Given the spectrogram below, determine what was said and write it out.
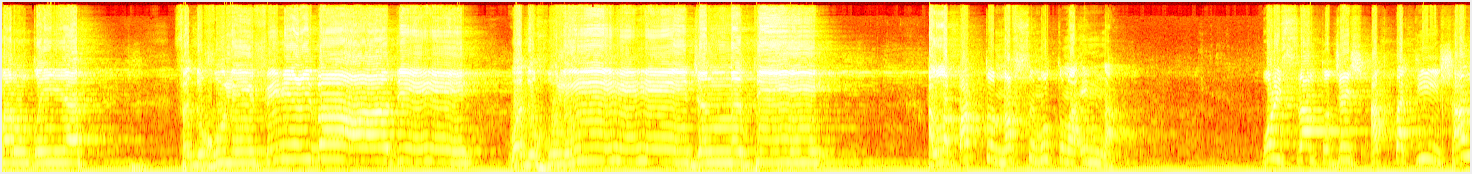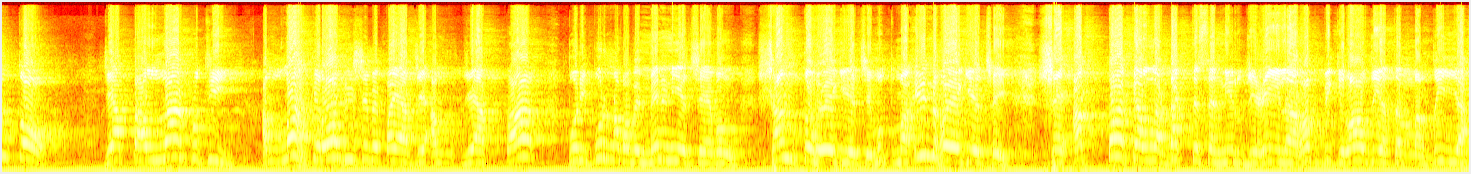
মারদিয়াহ فادخلي في عبادي وادخلي جنتي আল্লাহ পাক নফসে মুতমাইন্না। পরিশ্রান্ত যে আত্মা কি শান্ত, যে আত্মা আল্লাহর প্রতি আল্লাহকে রব হিসেবে পায়া, যে যে আত্মা পরিপূর্ণভাবে মেনে নিয়েছে এবং শান্ত হয়ে গিয়েছে, মুতমাইন হয়ে গিয়েছে, সে আত্মাকে আল্লাহ ডাকতেছেন নিরজিইলা রব্বিকি রাদিয়াতাম মারদিয়াহ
